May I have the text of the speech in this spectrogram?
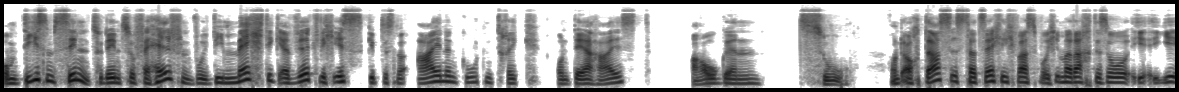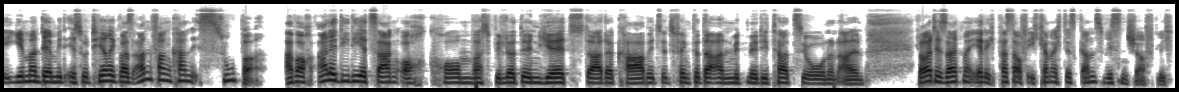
Um diesem Sinn, zu dem zu verhelfen, wo, wie mächtig er wirklich ist, gibt es nur einen guten Trick und der heißt Augen zu. Und auch das ist tatsächlich was, wo ich immer dachte, so jemand, der mit Esoterik was anfangen kann, ist super. Aber auch alle, die, die jetzt sagen, ach komm, was will er denn jetzt da, der Kabitz, jetzt fängt er da an mit Meditation und allem. Leute, seid mal ehrlich, pass auf, ich kann euch das ganz wissenschaftlich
